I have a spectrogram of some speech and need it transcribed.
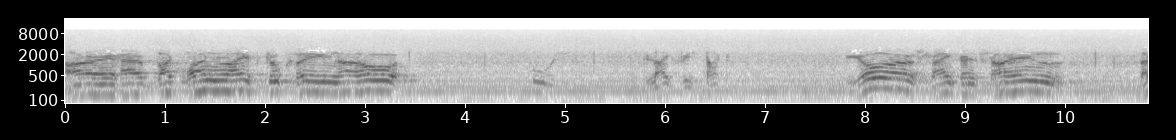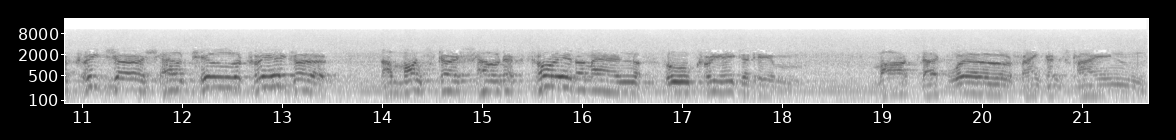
I have but one life to claim now. Whose life is that? Yours, Frankenstein. The creature shall kill the creator. The monster shall destroy the man who created him. Mark that well, Frankenstein.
